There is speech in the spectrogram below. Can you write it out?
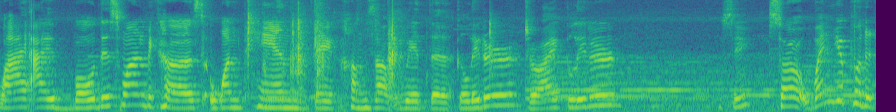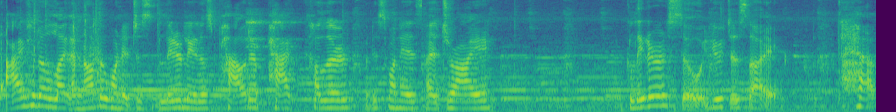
why I bought this one because one pan they comes out with the glitter, dry glitter. You see? So when you put an eyeshadow like another one, it just literally just powder pack color. But this one is a dry glitter. So you just like tap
